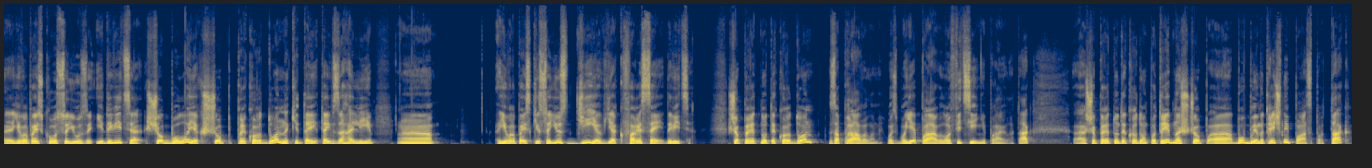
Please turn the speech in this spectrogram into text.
Е, Європейського Союзу. І дивіться, що б було, якщо б прикордонники, та й та й взагалі е, Європейський Союз діяв як фарисей. Дивіться, щоб перетнути кордон, за правилами. Ось, бо є правила, офіційні правила, так? Е, щоб перетнути кордон, потрібно, щоб е, був біометричний паспорт, так?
